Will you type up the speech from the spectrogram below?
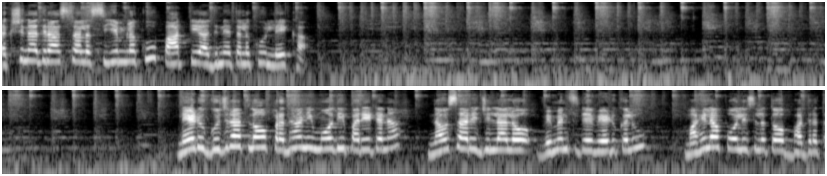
దక్షిణాది రాష్ట్రాల సీఎంలకు పార్టీ అధినేతలకు లేఖ. నేడు గుజరాత్లో ప్రధాని మోదీ పర్యటన. నవసారి జిల్లాలో విమెన్స్ డే వేడుకలు మహిళా పోలీసులతో భద్రత.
